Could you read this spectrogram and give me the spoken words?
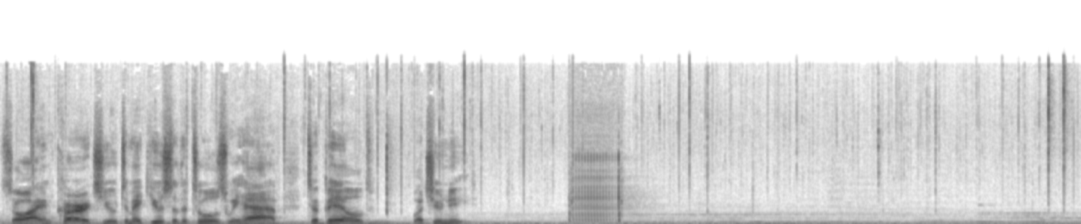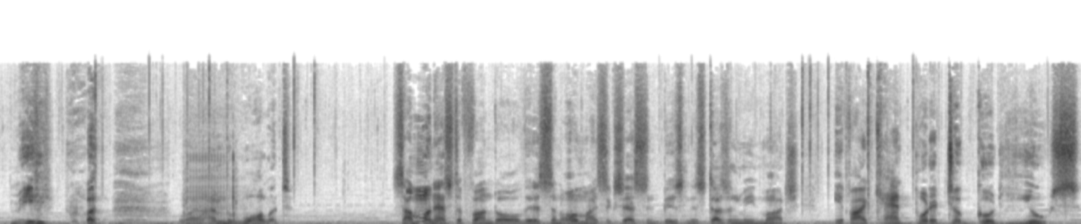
so I encourage you to make use of the tools we have to build what you need. Me? Why, I'm the wallet. Someone has to fund all this, and all my success in business doesn't mean much if I can't put it to good use.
